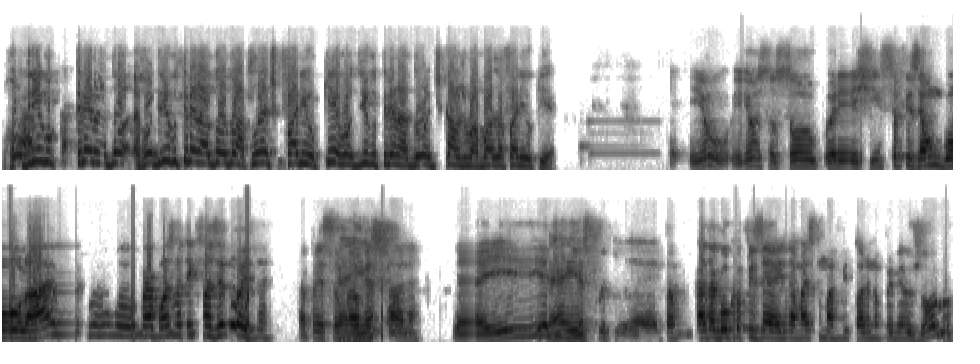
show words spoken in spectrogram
Rodrigo, ah, treinador, Rodrigo, treinador do Atlântico, faria o quê? Rodrigo, treinador de Carlos Barbosa, faria o quê? Eu, eu se eu sou o Erechim, se eu fizer um gol lá, o Barbosa vai ter que fazer dois, né? A pressão é vai isso. aumentar, né? E aí é, é difícil, porque é, então, cada gol que eu fizer, ainda mais que uma vitória no primeiro jogo,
